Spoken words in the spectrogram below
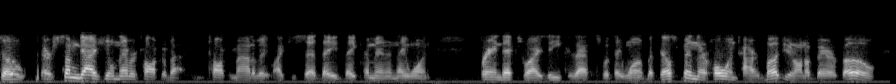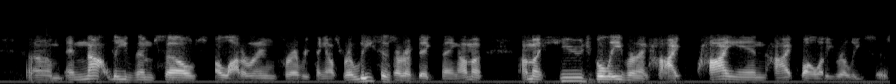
so there's some guys you'll never talk about talk them out of it. Like you said, they they come in and they want brand X Y Z because that's what they want, but they'll spend their whole entire budget on a bare bow. Um, and not leave themselves a lot of room for everything else. Releases are a big thing. I'm a I'm a huge believer in high high end, high quality releases.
